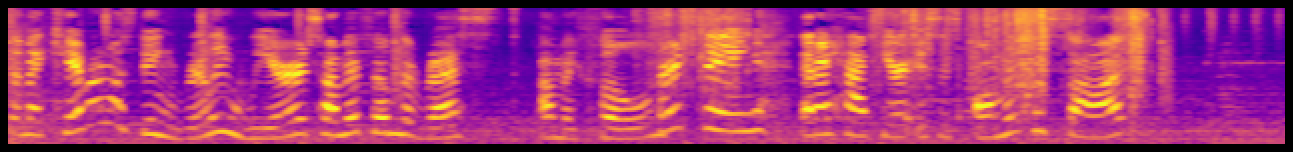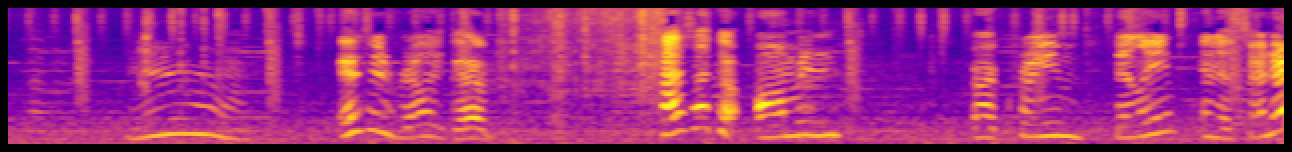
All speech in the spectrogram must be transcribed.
So my camera was being really weird, so I'm gonna film the rest on my phone. First thing that I have here is this almond croissant. Mmm, this is really good. It has like an almond or cream filling in the center.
